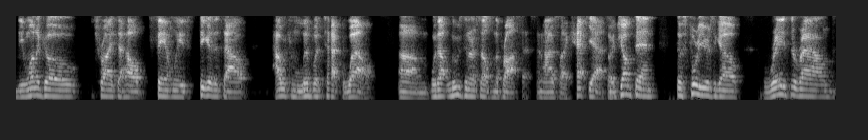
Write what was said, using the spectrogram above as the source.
Do you want to go try to help families figure this out, how we can live with tech well um, without losing ourselves in the process? And I was like, heck yeah. So I jumped in. That was four years ago, raised around,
